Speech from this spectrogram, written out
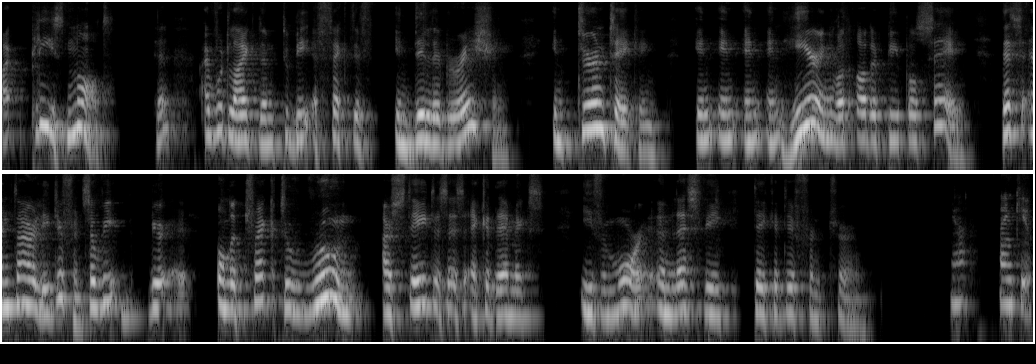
Uh, please not. I would like them to be effective in deliberation, in turn taking, in, in, in, in hearing what other people say. That's entirely different. So we, we're on the track to ruin our status as academics even more unless we take a different turn. Yeah, thank you.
